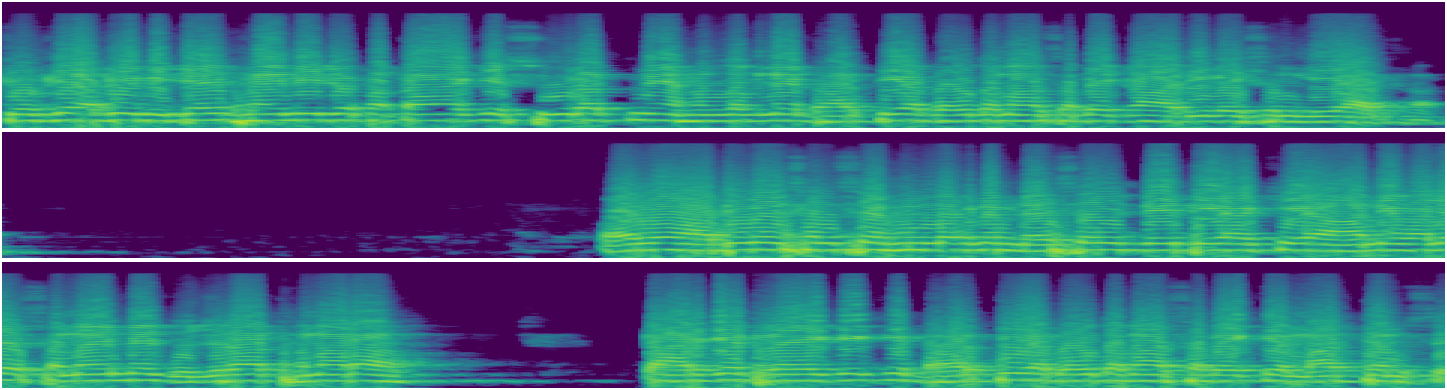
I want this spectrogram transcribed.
क्योंकि अभी विजय भाई ने जो बताया कि सूरत में हम लोग ने भारतीय बौद्ध महासभा का अधिवेशन लिया था। और वो अधिवेशन से हम लोग ने मैसेज दे दिया कि आने वाले समय में गुजरात हमारा टारगेट रहेगी कि भारतीय बौद्ध महासभा के माध्यम से।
